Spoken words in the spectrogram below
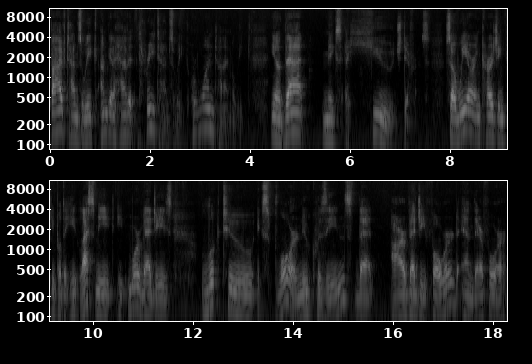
five times a week, I'm going to have it three times a week or one time a week. You know, that makes a huge difference. So we are encouraging people to eat less meat, eat more veggies, look to explore new cuisines that are veggie forward and therefore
